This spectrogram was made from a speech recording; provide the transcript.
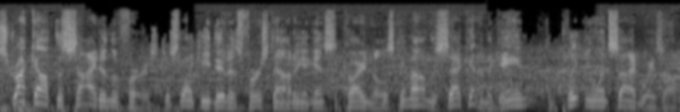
Struck out the side in the first, just like he did his first outing against the Cardinals. Came out in the second, and the game completely went sideways on him.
